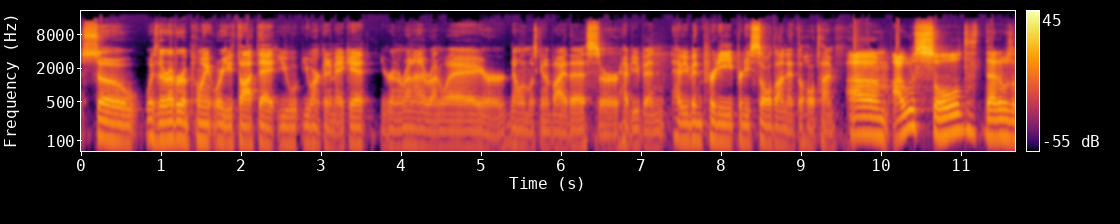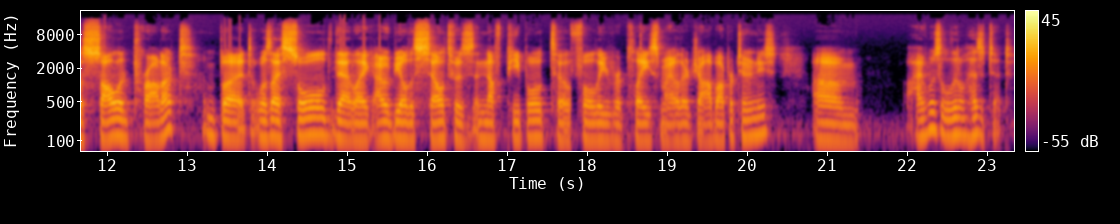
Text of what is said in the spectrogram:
So, was there ever a point where you thought that you you weren't going to make it? You're going to run out of runway, or no one was going to buy this, or have you been have you been pretty pretty sold on it the whole time? Um, I was sold that it was a solid product, but was I sold that like I would be able to sell to enough people to fully replace my other job opportunities? Um, I was a little hesitant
